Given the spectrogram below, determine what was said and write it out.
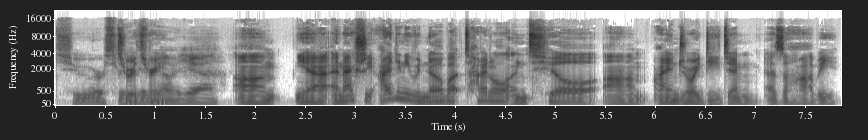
two or three, Two or years three? now, yeah. Um, yeah, and actually, I didn't even know about Tidal until um, I enjoy DJing as a hobby,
